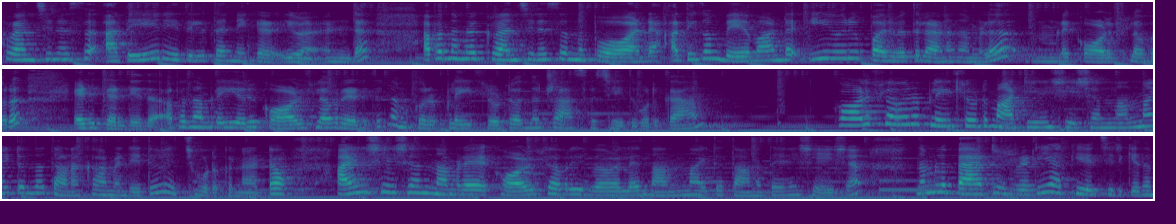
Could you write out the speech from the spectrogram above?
ക്രഞ്ചിനെസ് അതേ രീതിയിൽ തന്നെ ഉണ്ട്. അപ്പം നമ്മൾ ക്രഞ്ചിനെസ് ഒന്ന് പോവാണ്ട് അധികം വേവാണ്ട് ഈ ഒരു പരുവത്തിലാണ് നമ്മൾ നമ്മുടെ കോളിഫ്ലവർ എടുക്കേണ്ടത്. അപ്പോൾ നമ്മുടെ ഈ ഒരു കോളിഫ്ലവർ എടുത്ത് നമുക്കൊരു പ്ലേറ്റിലോട്ട് ഒന്ന് ട്രാൻസ്ഫർ ചെയ്ത് കൊടുക്കാം. കോളിഫ്ലവർ പ്ലേറ്റിലോട്ട് മാറ്റിയതിന് ശേഷം നന്നായിട്ടൊന്ന് തണക്കാൻ വേണ്ടിയിട്ട് വെച്ച് കൊടുക്കണം കേട്ടോ. അതിനുശേഷം നമ്മുടെ കോളിഫ്ലവർ ഇതുപോലെ നന്നായിട്ട് തണുത്തതിന് ശേഷം നമ്മൾ ബാറ്റർ റെഡിയാക്കി വെച്ചിരിക്കുന്ന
